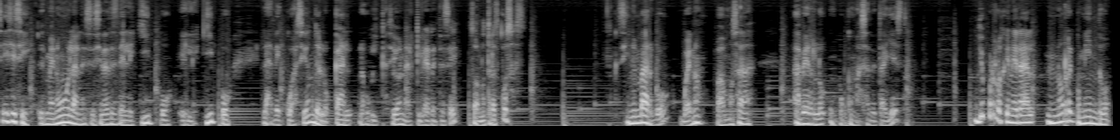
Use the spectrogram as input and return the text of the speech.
Sí, sí, sí. El menú, las necesidades del equipo, el equipo, la adecuación del local, la ubicación, alquiler, etc. son otras cosas. Sin embargo, bueno, vamos a, a verlo un poco más a detalle esto. Yo por lo general no recomiendo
